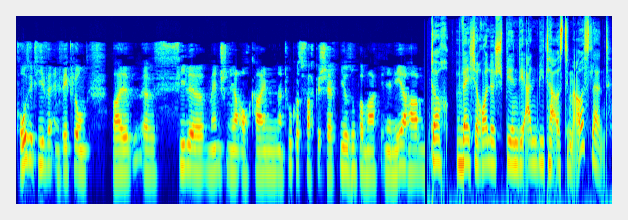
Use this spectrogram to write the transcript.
positive Entwicklung, weil äh, viele Menschen ja auch kein Naturkursfachgeschäft, Biosupermarkt in der Nähe haben. Doch welche Rolle spielen die Anbieter aus dem Ausland?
